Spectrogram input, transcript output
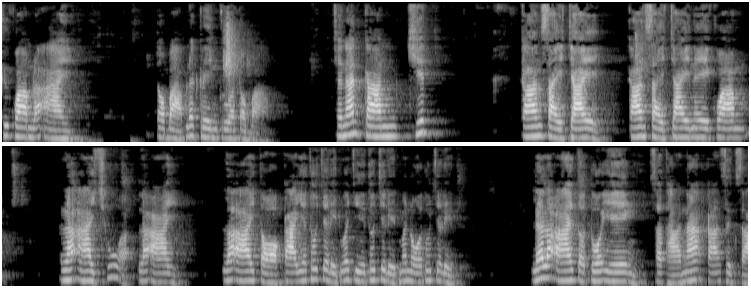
คือความละอาย ต่อบาปและเกรงกลัวต่อบาป ฉะนั้นการคิด การใส่ใจ การใส่ใจในความละอายชั่วละอาย ละอายต่อกายทุจริตวจีทุจริตมโนทุจริต และละอายต่อตัวเอง สถานะการศึกษา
